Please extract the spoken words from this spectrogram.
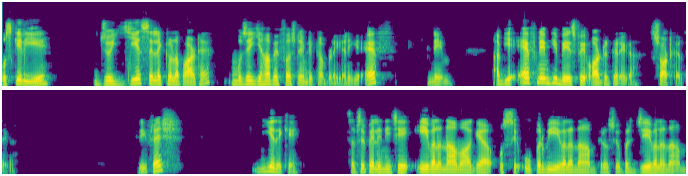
उसके लिए जो ये सिलेक्ट वाला पार्ट है मुझे यहाँ पे फ़र्स्ट नेम लिखना पड़ेगा यानी कि एफ़ नेम अब ये एफ़ नेम की बेस पे ऑर्डर करेगा सॉर्ट कर देगा. रिफ्रेश ये देखें सबसे पहले नीचे ए वाला नाम आ गया उससे ऊपर भी ए वाला नाम फिर उससे ऊपर जे वाला नाम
